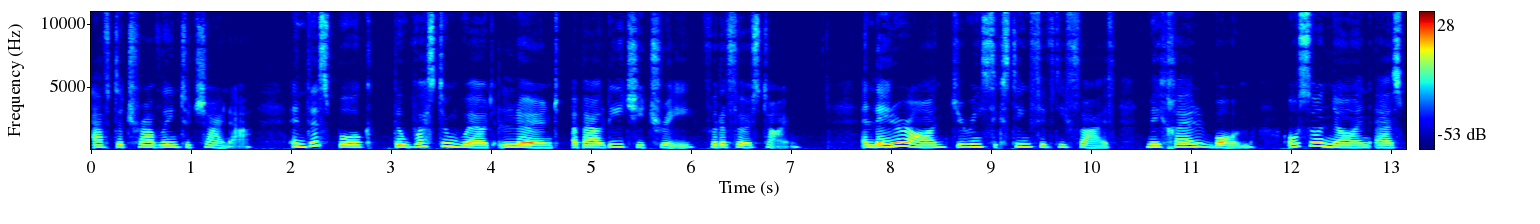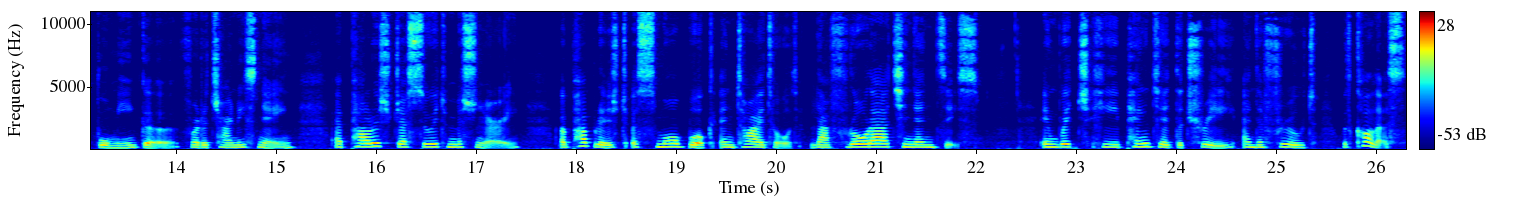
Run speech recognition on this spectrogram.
after traveling to China. In this book, the Western world learned about lychee tree for the first time. And later on, during 1655, Michael Boym, also known as Ge for the Chinese name, a Polish Jesuit missionary, published a small book entitled La Flora Sinensis, in which he painted the tree and the fruit with colors,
